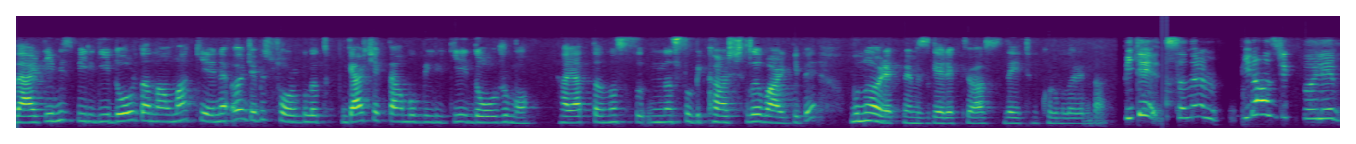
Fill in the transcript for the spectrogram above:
Verdiğimiz bilgiyi doğrudan almak yerine önce bir sorgulatıp gerçekten bu bilgi doğru mu? Hayatta nasıl nasıl bir karşılığı var gibi bunu öğretmemiz gerekiyor aslında eğitim kurumlarında. Bir de sanırım birazcık böyle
